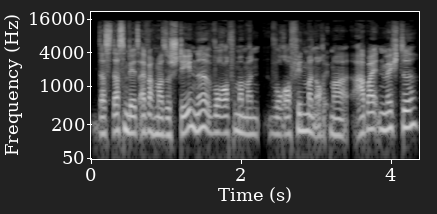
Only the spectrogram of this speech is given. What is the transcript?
Das lassen wir jetzt einfach mal so stehen, ne, worauf immer man, woraufhin man auch immer arbeiten möchte.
